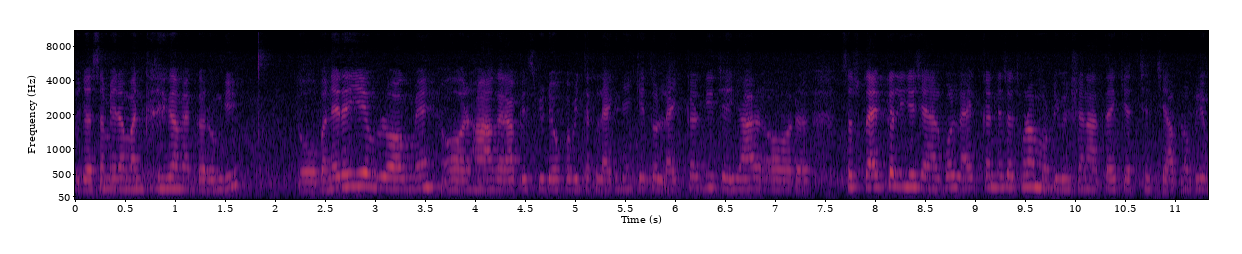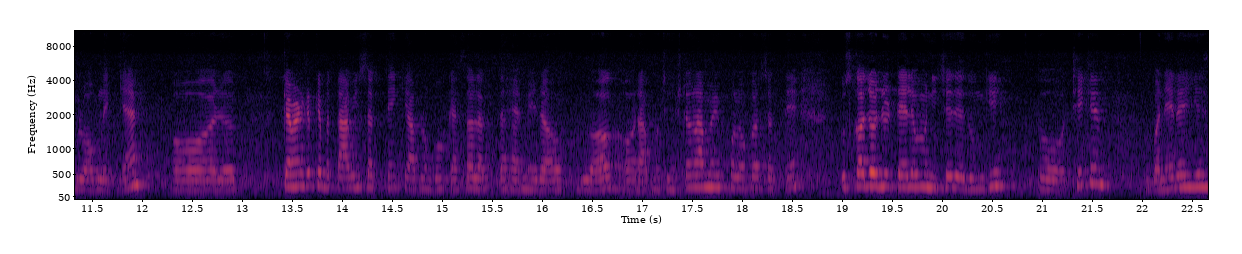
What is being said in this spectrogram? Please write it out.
तो जैसा मेरा मन करेगा मैं करूँगी। तो बने रहिए व्लॉग में और हाँ अगर आप इस वीडियो को अभी तक लाइक नहीं किए तो लाइक कर दीजिए यार और सब्सक्राइब कर लीजिए चैनल को। लाइक करने से थोड़ा मोटिवेशन आता है कि अच्छे अच्छे आप लोगों के लिए ब्लॉग लेके आएँ और कमेंट करके बता भी सकते हैं कि आप लोगों को कैसा लगता है मेरा ब्लॉग और आप मुझे इंस्टाग्राम में भी फॉलो कर सकते हैं। उसका जो डिटेल है वो नीचे दे दूँगी। तो ठीक है तो बने रहिए।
